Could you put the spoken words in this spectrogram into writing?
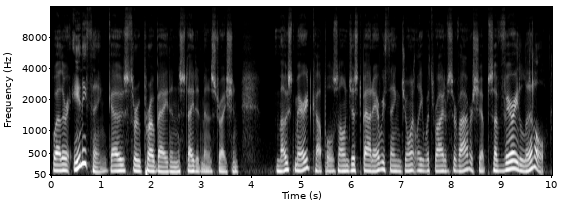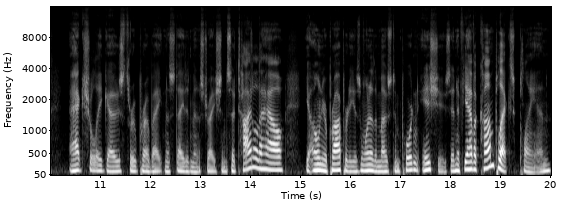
whether anything goes through probate and estate administration. Most married couples own just about everything jointly with right of survivorship, so very little actually goes through probate and estate administration. So, title to how you own your property is one of the most important issues. And if you have a complex plan,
